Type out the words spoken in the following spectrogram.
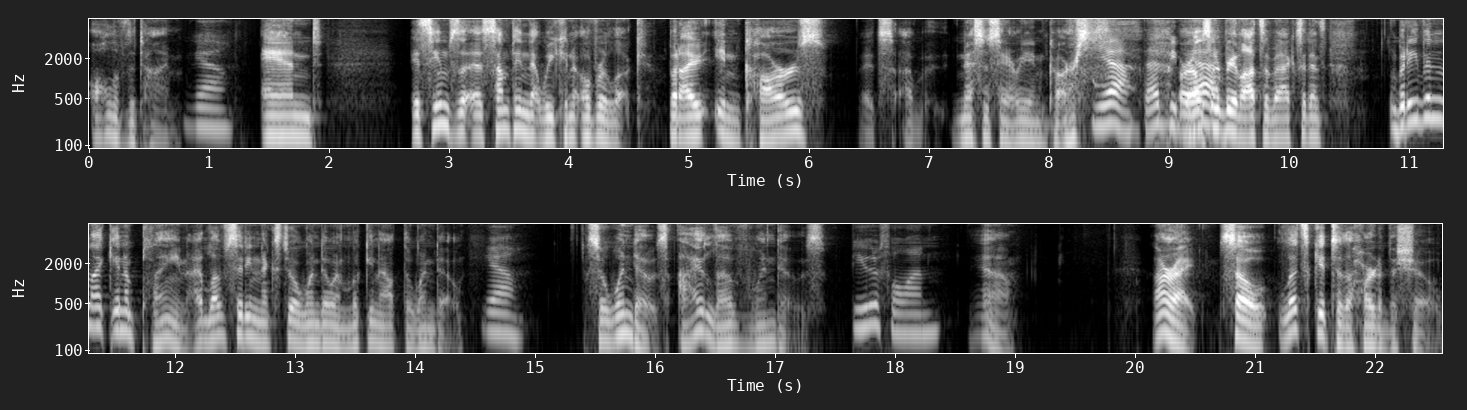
all of the time. Yeah. and it seems uh, something that we can overlook. But I in cars, it's uh, necessary in cars. Yeah. That'd be or else there'd be lots of accidents. But even like in a plane, I love sitting next to a window and looking out the window. Yeah. So windows, I love windows. Beautiful one. Yeah. All right. So let's get to the heart of the show.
